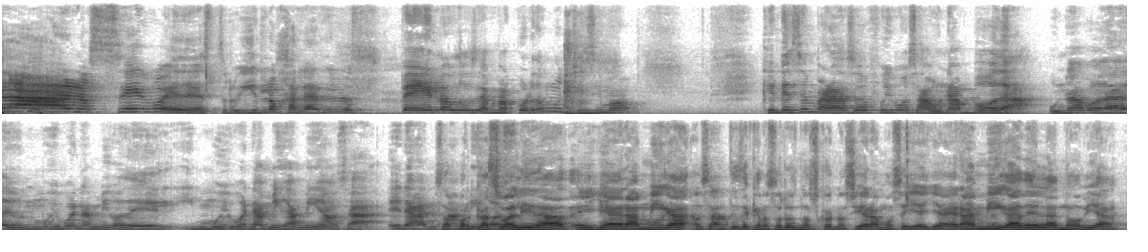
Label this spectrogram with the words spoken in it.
¡ah! no sé, güey, de destruirlo, jalarle los pelos, o sea, me acuerdo muchísimo que en ese embarazo fuimos a una boda, una boda de un muy buen amigo de él y muy buena amiga mía, o sea, eran O sea, por casualidad, ella era amiga, o sea, ajá. antes de que nosotros nos conociéramos, ella ya era Exacto. amiga de la novia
